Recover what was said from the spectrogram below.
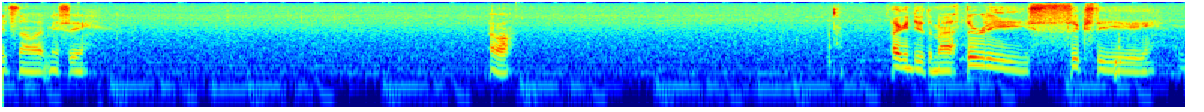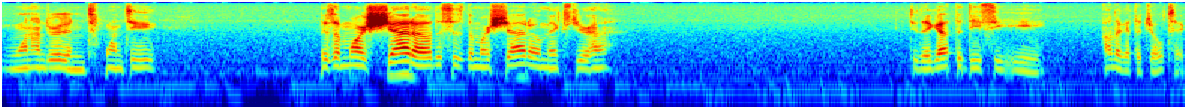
It's not letting me see. Oh I can do the math. 30, 60, 120. There's a Marshadow. This is the Marshadow mixture, huh? Do they got the DCE? Oh, they got the Joltik.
